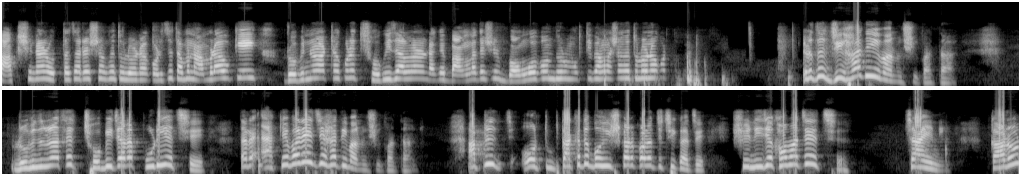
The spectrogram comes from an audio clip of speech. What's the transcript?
পাক সেনার অত্যাচারের সঙ্গে তুলনা করেছে তেমন আমরাও কি এই রবীন্দ্রনাথ ঠাকুরের ছবি জ্বালানোটাকে বাংলাদেশের বঙ্গবন্ধুর মূর্তি ভাঙার সঙ্গে তুলনা করতে পারি? এটা তো জিহাদি মানসিকতা। রবীন্দ্রনাথের ছবি যারা পুড়িয়েছে তারা একেবারেই জেহাদি মানসিকতার। আপনি তাকে তো বহিষ্কার করা হচ্ছে, ঠিক আছে সে নিজে ক্ষমা চেয়েছে? চায়নি। কারণ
